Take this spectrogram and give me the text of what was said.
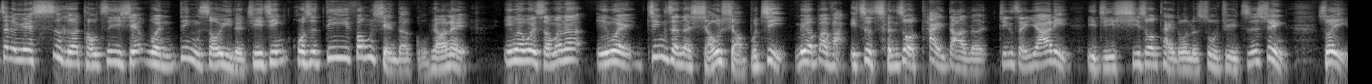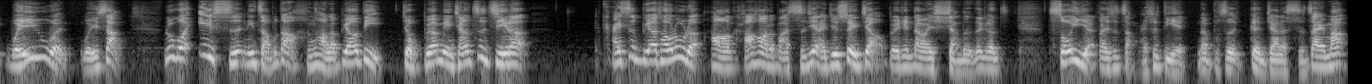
这个月适合投资一些稳定收益的基金，或是低风险的股票类。因为为什么呢？因为精神的小小不济，没有办法一次承受太大的精神压力，以及吸收太多的数据资讯，所以维稳为上。如果一时你找不到很好的标的，就不要勉强自己了，还是不要投入了。好，好好的把时间来去睡觉，不要一天到晚想的这个收益啊，到底是涨还是跌，那不是更加的实在吗？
